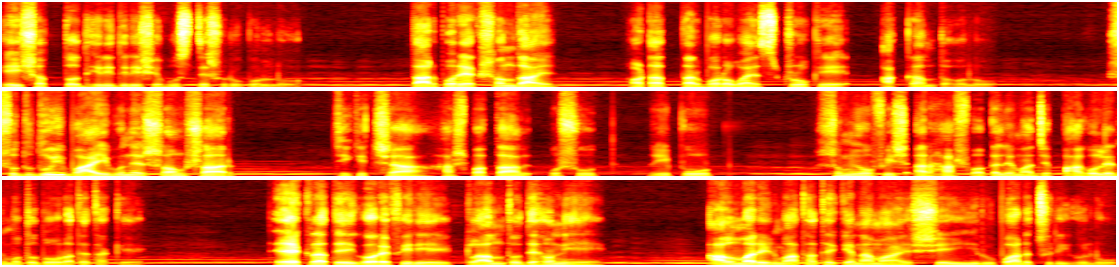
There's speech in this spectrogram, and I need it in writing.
এই সত্য ধীরে ধীরে সে বুঝতে শুরু করল। তারপরে এক সন্ধ্যায় হঠাৎ তার বড় ভাই স্ট্রোকে আক্রান্ত হল। শুধু দুই ভাই বোনের সংসার, চিকিৎসা, হাসপাতাল, ওষুধ, রিপোর্ট, সুমি অফিস আর হাসপাতালের মাঝে পাগলের মতো দৌড়াতে থাকে। এক রাতে ঘরে ফিরে ক্লান্ত দেহ নিয়ে আলমারির মাথা থেকে নামায় সেই রূপার চুরিগুলো।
